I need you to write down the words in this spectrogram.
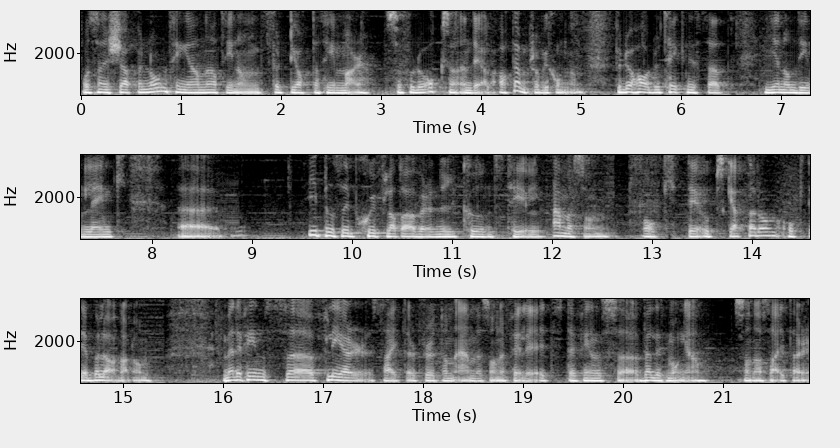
och sen köper någonting annat inom 48 timmar så får du också en del av den provisionen. För då har du tekniskt sett genom din länk eh, i princip skyfflat över en ny kund till Amazon. Och det uppskattar dem och det belönar dem. Men det finns eh, fler sajter förutom Amazon Affiliates. Det finns eh, väldigt många sådana sajter.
